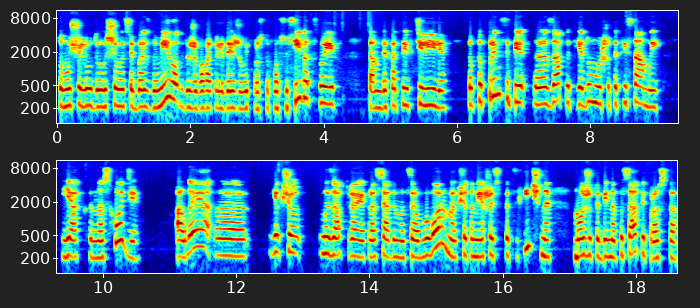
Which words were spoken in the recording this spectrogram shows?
тому що люди лишилися без домівок. Дуже багато людей живуть просто по сусідах своїх, там де хати вцілілі. Тобто, в принципі, е, запит, я думаю, що такий самий, як на сході, але е, якщо ми завтра якраз сядемо це обговоримо, якщо там є щось специфічне, можу тобі написати просто.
